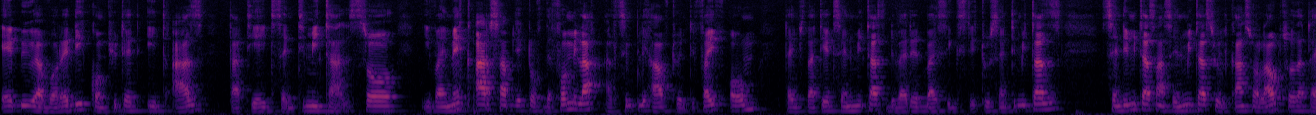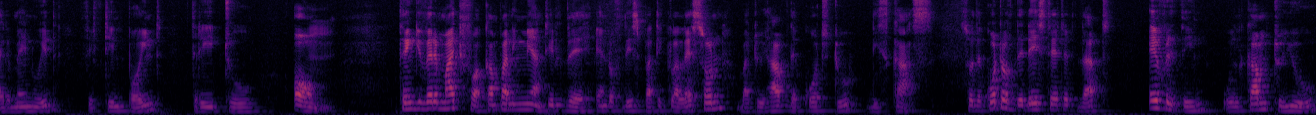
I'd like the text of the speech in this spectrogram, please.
AB, we have already computed it as 38 centimeters. So if I make R subject of the formula, I'll simply have 25 ohm times 38 centimeters divided by 62 centimeters. Centimeters and centimeters will cancel out so that I remain with 15.32 ohm. Thank you very much for accompanying me until the end of this particular lesson, but we have the quote to discuss. So the quote of the day stated that everything will come to you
